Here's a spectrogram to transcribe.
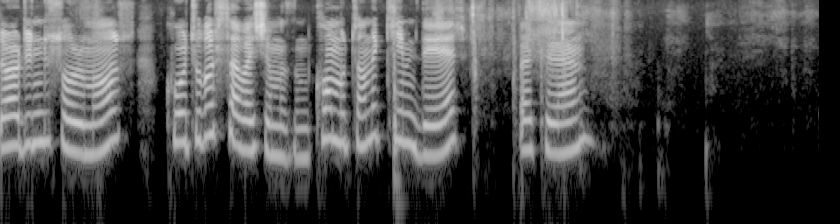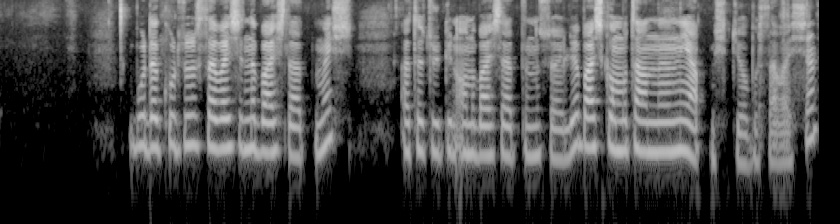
Dördüncü sorumuz Kurtuluş Savaşımızın komutanı kimdir? Bakın. Burada Kurtuluş Savaşı'nı başlatmış. Atatürk'ün onu başlattığını söylüyor. Başkomutanlığını yapmış diyor bu savaşın.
